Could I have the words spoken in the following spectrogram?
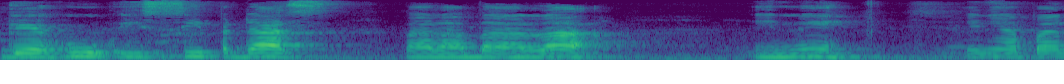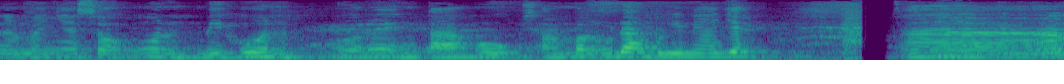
gehu isi pedas bala-bala ini ini apa namanya soun bihun goreng tahu sambal udah begini aja nah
